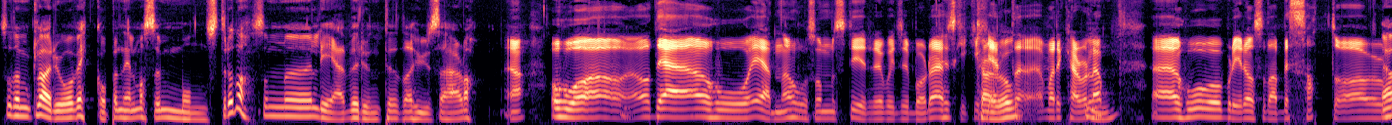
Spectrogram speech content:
Så de klarer jo å vekke opp en hel masse monstre, da, som eh, lever rundt i dette huset her, da. Ja. Og, hun, og det er hun ene, hun som styrer Ouija-boardet Jeg husker ikke Carol. helt eh, Var det Carol, ja? Mm. Eh, hun blir også da besatt og Ja.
